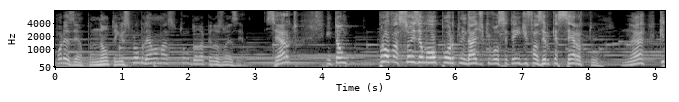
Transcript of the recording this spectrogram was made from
Por exemplo, não tenho esse problema, mas estou dando apenas um exemplo, certo? Então, provações é uma oportunidade que você tem de fazer o que é certo, né? Que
